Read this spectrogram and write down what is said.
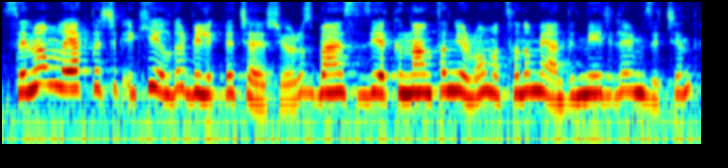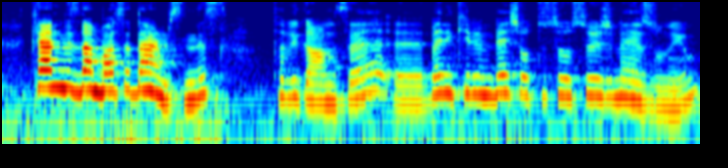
Senem Hanım'la yaklaşık iki yıldır birlikte çalışıyoruz. Ben sizi yakından tanıyorum ama tanımayan dinleyicilerimiz için kendinizden bahseder misiniz? Tabii Gamze, e, ben 2005 ODTÜ Sosyoloji mezunuyum.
